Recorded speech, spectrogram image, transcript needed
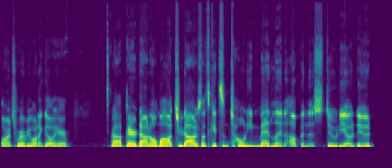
Lawrence, wherever you want to go here. Uh, Bear down Omaha, two dollars. Let's get some Tony Medlin up in the studio, dude.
